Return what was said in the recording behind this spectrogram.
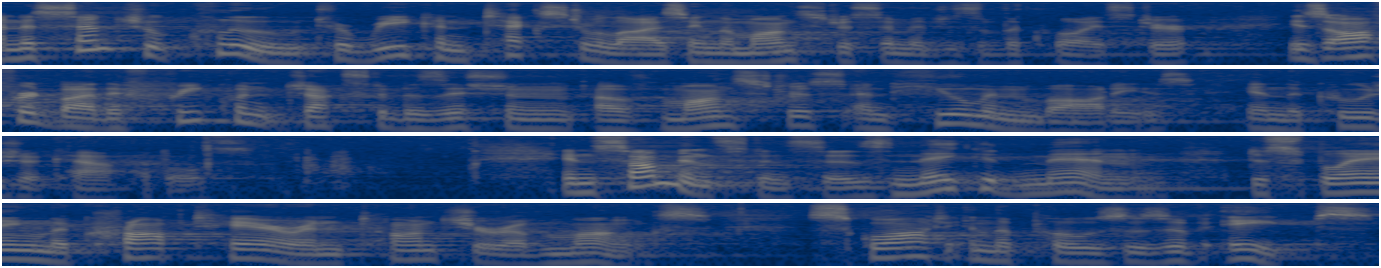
An essential clue to recontextualizing the monstrous images of the cloister is offered by the frequent juxtaposition of monstrous and human bodies in the Cuxa capitals. In some instances, naked men displaying the cropped hair and tonsure of monks squat in the poses of apes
